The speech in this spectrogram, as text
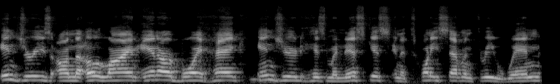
injuries on the O line, and our boy Hank injured his meniscus in a 27 3 win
